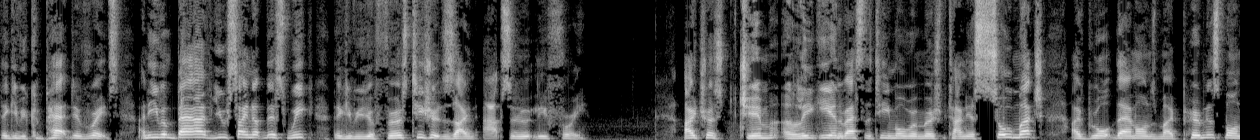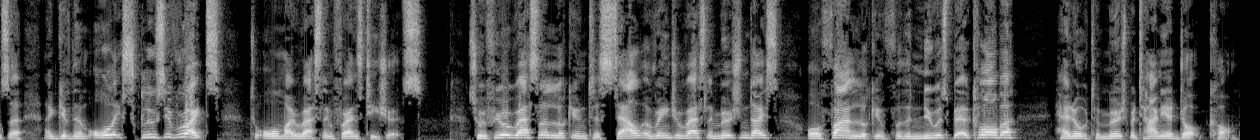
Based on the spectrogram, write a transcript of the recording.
they give you competitive rates, and even better, if you sign up this week, they give you your first t shirt design absolutely free. I trust Jim, Aliki, and the rest of the team over at Merch Britannia so much, I've brought them on as my permanent sponsor and given them all exclusive rights to all my Wrestling Friends t shirts. So if you're a wrestler looking to sell a range of wrestling merchandise, or a fan looking for the newest bit of clobber, head over to MerchBritannia.com.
